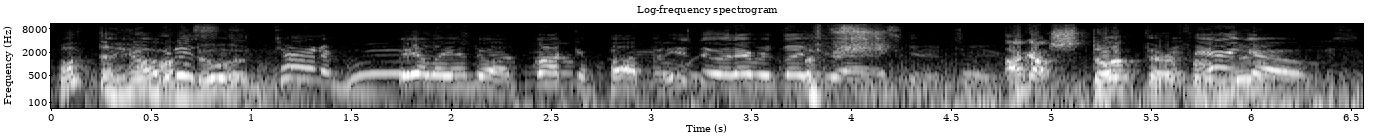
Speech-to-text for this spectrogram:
What the hell am I doing? is turning Billy into a fucking puppet. He's doing everything you're asking him to. I got stuck there And for a there he minute. goes.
